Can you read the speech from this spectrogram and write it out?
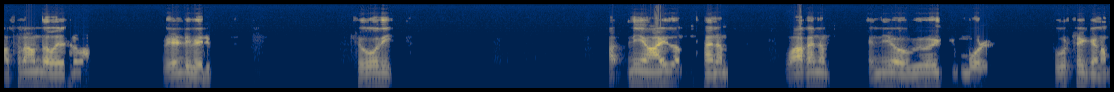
അശ്രാന്ത പരിശ്രമം വേണ്ടിവരും. ചോതി അഗ്നി ആയുധം ധനം വാഹനം എന്നിവ ഉപയോഗിക്കുമ്പോൾ സൂക്ഷിക്കണം.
